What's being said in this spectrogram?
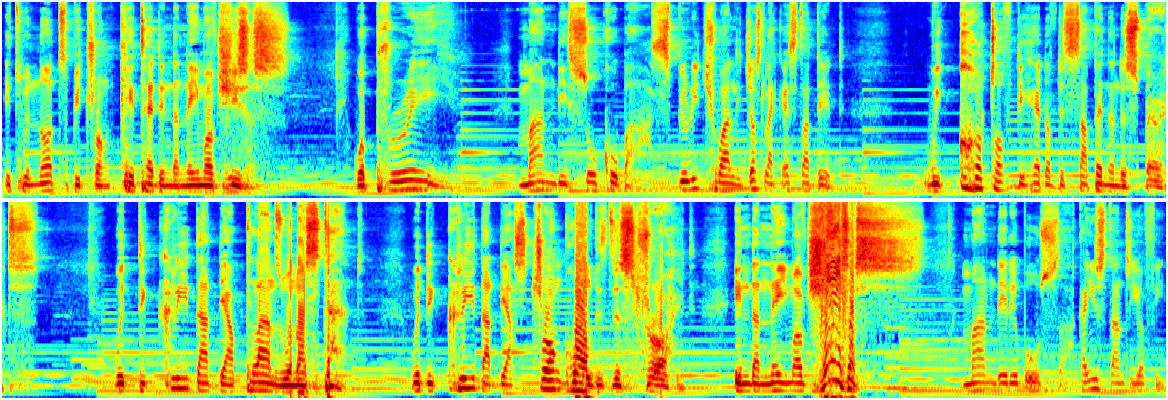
it will not be truncated in the name of Jesus. We pray, Mande sokoba, spiritually, just like Esther did. We cut off the head of the serpent and the spirit. We decree that their plans will not stand we decree that their stronghold is destroyed in the name of Jesus. Can you stand to your feet?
